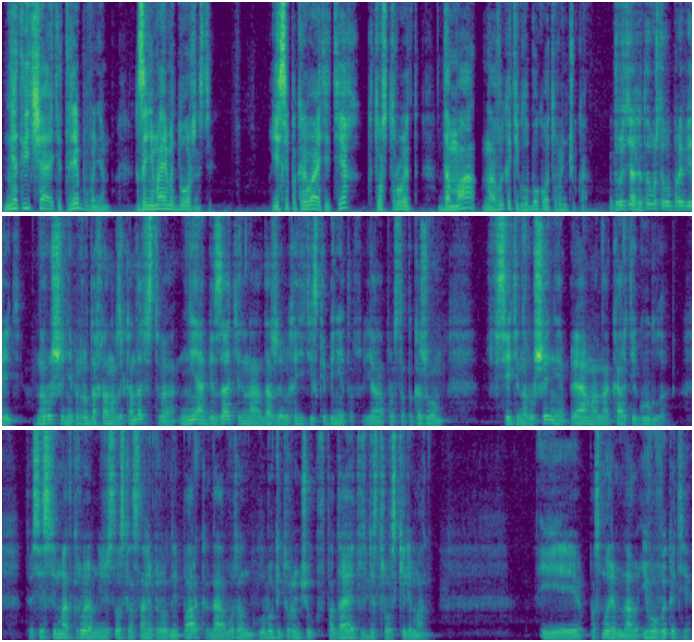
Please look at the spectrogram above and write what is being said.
не отвечаете требованиям к занимаемой должности, если покрываете тех, кто строит дома на выкате глубокого Турунчука. Друзья, для того, чтобы проверить нарушение природоохранного законодательства, не обязательно даже выходить из кабинетов. Я просто покажу вам все эти нарушения прямо на карте Гугла. То есть, если мы откроем Нижнестровский национальный природный парк, да, вот он, глубокий Турунчук, впадает в Днестровский лиман. И посмотрим на его выкате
